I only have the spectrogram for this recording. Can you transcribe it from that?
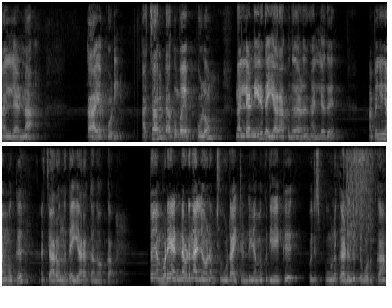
നല്ലെണ്ണ കായപ്പൊടി. അച്ചാർ ഉണ്ടാക്കുമ്പോൾ എപ്പോഴും നല്ലെണ്ണയിൽ തയ്യാറാക്കുന്നതാണ് നല്ലത്. അപ്പം ഇനി നമുക്ക് അച്ചാർ ഒന്ന് തയ്യാറാക്കാൻ നോക്കാം. അപ്പോൾ നമ്മുടെ എണ്ണ ഇവിടെ നല്ലോണം ചൂടായിട്ടുണ്ട്. നമുക്ക് ഇതിലേക്ക് ഒരു സ്പൂണ് കടുക് ഇട്ട് കൊടുക്കാം.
